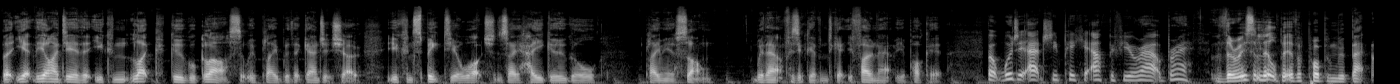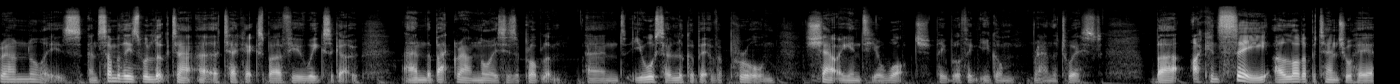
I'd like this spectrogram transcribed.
But yet, the idea that you can, like Google Glass that we played with at Gadget Show, you can speak to your watch and say, Hey Google, play me a song without physically having to get your phone out of your pocket. But would it actually pick it up if you were out of breath? There is a little bit of a problem with background noise, and some of these were looked at at a Tech Expo a few weeks ago, and the background noise is a problem. And you also look a bit of a prawn shouting into your watch. People think you've gone round the twist. But I can see a lot of potential here,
